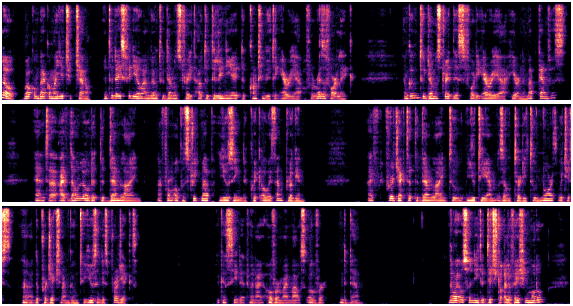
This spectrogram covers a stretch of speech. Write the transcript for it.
Hello, welcome back on my YouTube channel. In today's video I'm going to demonstrate how to delineate the contributing area of a reservoir lake. I'm going to demonstrate this for the area here in the map canvas and uh, I've downloaded the dam line uh, from OpenStreetMap using the QuickOSM plugin. I've projected the dam line to UTM Zone 32 North, which is uh, the projection I'm going to use in this project. You can see that when I hover my mouse over the dam. Now I also need a digital elevation model.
